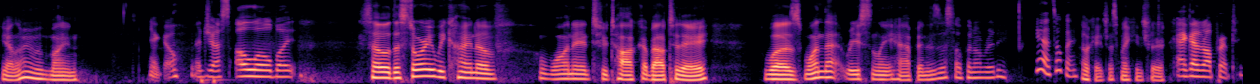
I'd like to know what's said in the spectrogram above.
Yeah, let me move mine. There you go. Adjust a little bit. So the story we kind of wanted to talk about today was one that recently happened. Is this open already? Yeah, it's open. Okay, just making sure. I got it all prepped.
